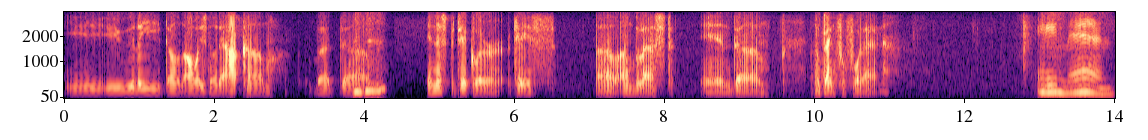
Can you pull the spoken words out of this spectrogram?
you you really don't always know the outcome. But um, Mhm. in this particular case, uh, I'm blessed, and um, I'm thankful for that. Amen.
